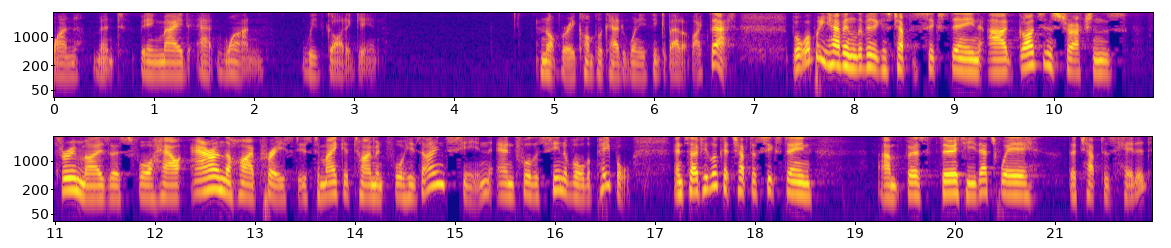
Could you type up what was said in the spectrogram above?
one meant, being made at one with God again. Not very complicated when you think about it like that. But what we have in Leviticus chapter 16 are God's instructions through Moses for how Aaron the high priest is to make atonement for his own sin and for the sin of all the people. And so if you look at chapter 16, um, verse 30, that's where the chapter's headed.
